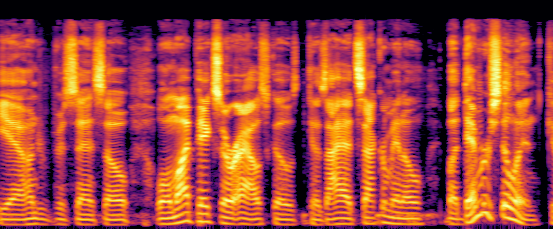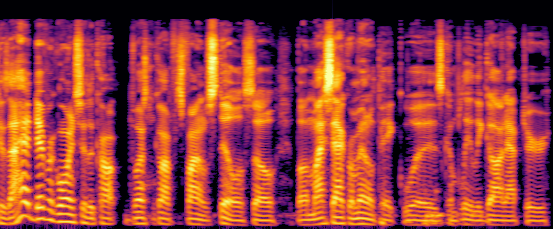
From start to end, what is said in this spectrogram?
Yeah, hundred percent. So, well, my picks are out because I had Sacramento, but Denver's still in because I had Denver going to the Western Conference Finals still. So, but my Sacramento pick was completely gone after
